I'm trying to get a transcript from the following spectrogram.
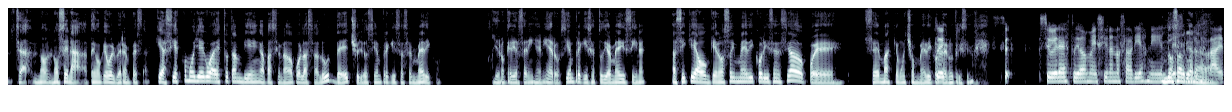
o sea, no, no sé nada, tengo que volver a empezar. Que así es como llego a esto también apasionado por la salud. De hecho, yo siempre quise ser médico. Yo no quería ser ingeniero, siempre quise estudiar medicina. Así que aunque no soy médico licenciado, pues sé más que muchos médicos de nutrición. Si, hubieras estudiado medicina no sabrías ni No sabría nada. E,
